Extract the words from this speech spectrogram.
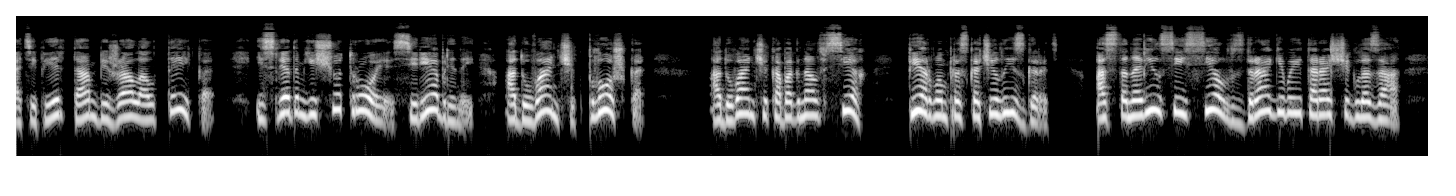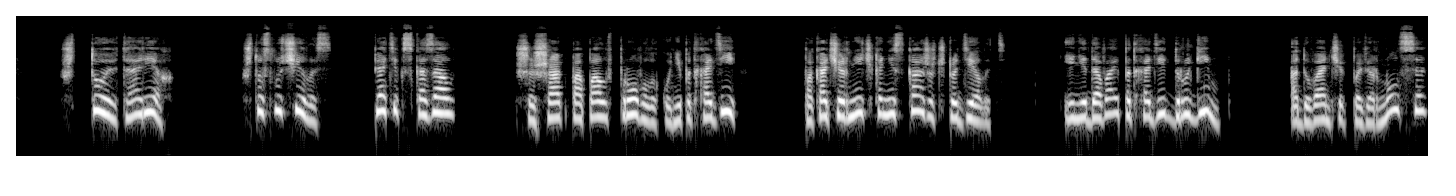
А теперь там бежал Алтейка, и следом еще трое — Серебряный, Адуванчик, Плошка. Адуванчик обогнал всех, первым проскочил изгородь, остановился и сел, вздрагивая и тараща глаза. — Что это, Орех? Что случилось? Пятик сказал, Шишак попал в проволоку, не подходи, пока черничка не скажет, что делать, и не давай подходить другим. Одуванчик повернулся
